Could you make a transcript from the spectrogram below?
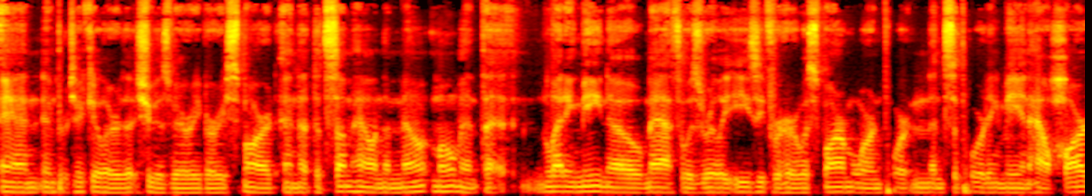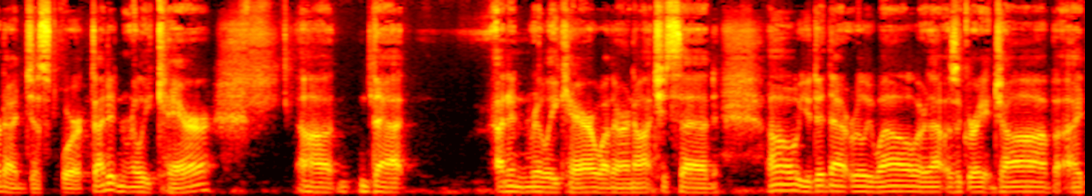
and in particular that she was very, very smart, and that, that somehow in the mo- moment that letting me know math was really easy for her was far more important than supporting me and how hard I'd just worked. I didn't really care uh, that. I didn't really care whether or not she said, Oh, you did that really well, or that was a great job. I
